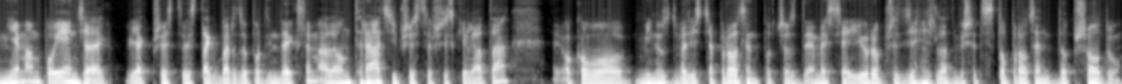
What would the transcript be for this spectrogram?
nie mam pojęcia, jak, jak przez to jest tak bardzo pod indeksem, ale on traci przez te wszystkie lata około minus 20%, podczas gdy MSCI Euro przez 10 lat wyszedł 100% do przodu.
